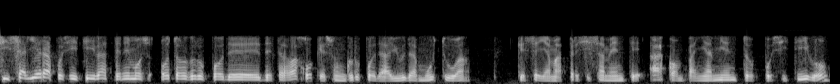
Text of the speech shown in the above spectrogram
si saliera positiva, tenemos otro grupo de, trabajo, que es un grupo de ayuda mutua, que se llama precisamente acompañamiento positivo,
